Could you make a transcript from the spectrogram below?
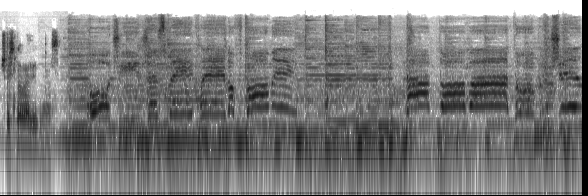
щось нове від нас. Очі вже звикли до втоми, надто причин.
